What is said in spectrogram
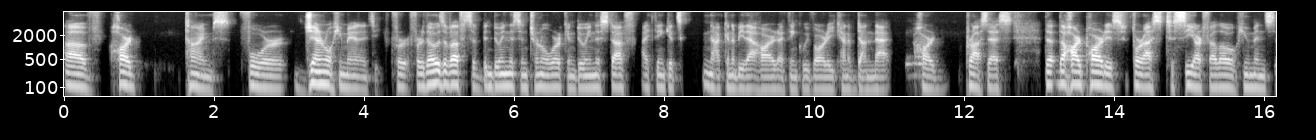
of hard times for general humanity. For for those of us have been doing this internal work and doing this stuff i think it's not going to be that hard. I think we've already kind of done that hard process. The the hard part is for us to see our fellow humans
